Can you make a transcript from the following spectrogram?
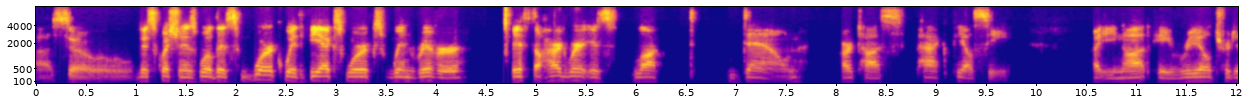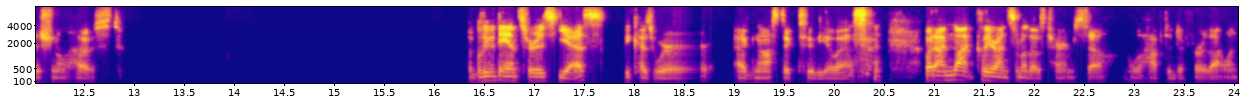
Uh, so this question is, will this work with VxWorks Wind River if the hardware is locked down, RTOS PAC PLC, i.e. not a real traditional host? I believe the answer is yes, because we're agnostic to the OS, but I'm not clear on some of those terms, so we'll have to defer that one.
